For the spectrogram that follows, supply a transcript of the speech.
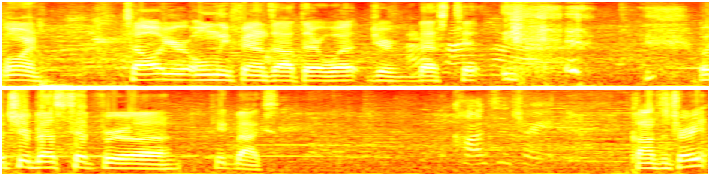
Lauren, tell all your OnlyFans out there what your best tip. What's your best tip for uh, kickbacks? Concentrate. Concentrate.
